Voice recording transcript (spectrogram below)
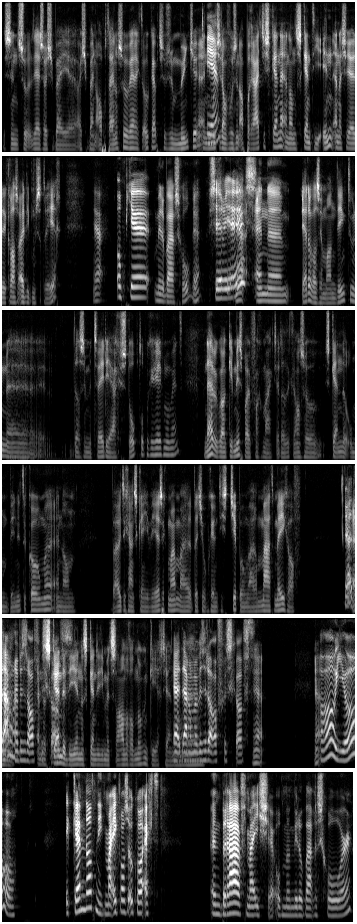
Dus een soort, ja, zoals je bij, als je bij een Albert Heijn of zo werkt ook hebt. zo- Zo'n muntje. En die Ja. moet je dan voor zo'n apparaatje scannen. En dan scant hij in. En als je de klas uitliep, moest dat weer. Ja, Op je... middelbare school, ja. Serieus? Ja, en ehm, ja, dat was helemaal een ding toen. eh, dat is in mijn tweede jaar gestopt op een gegeven moment. Maar daar heb ik wel een keer misbruik van gemaakt. Ja, dat ik dan zo scande om binnen te komen. En dan buiten gaan scan je weer, zeg maar. Maar dat je op een gegeven moment die chippo maar een maat meegaf. Ja, En- daarom hebben ze dat En dan afgeschaft. scande die en dan scande die met z'n anderen nog een keertje. En Ja, dan, daarom eh, hebben ze dat afgeschaft. Ja, Ja. Oh, joh. Ik ken dat niet, maar ik was ook wel echt een braaf meisje op mijn middelbare school, hoor.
